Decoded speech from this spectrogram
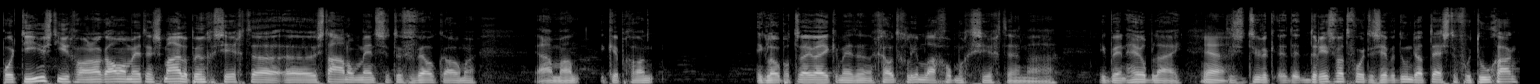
portiers die gewoon ook allemaal met een smile op hun gezicht staan om mensen te verwelkomen. Ja man, ik heb gewoon... Ik loop al twee weken met een groot glimlach op mijn gezicht en eh, ik ben heel blij. Ja. Het is natuurlijk, eh, er is wat voor te zeggen. We doen dat testen voor toegang.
